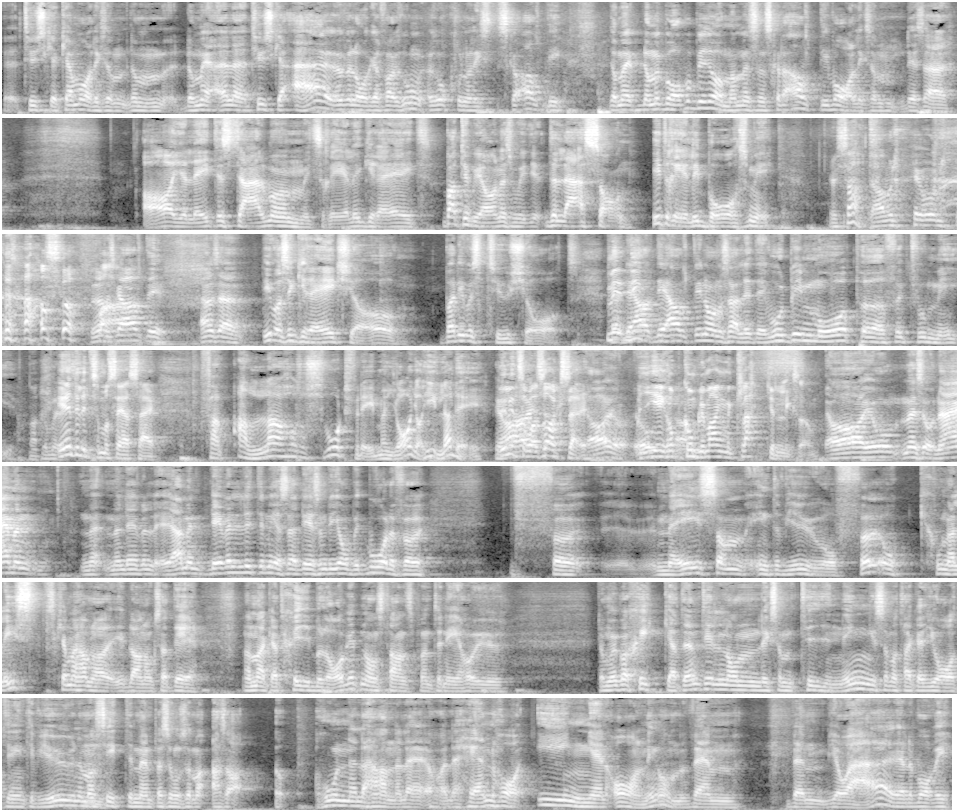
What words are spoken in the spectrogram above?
eh, Tyskar kan vara liksom, de, de är, eller tyskar är överlag i alla fall, rockjournalister ska alltid, de är, de är bra på att berömma men sen ska det alltid vara liksom, det är så här. Oh, your latest album, it's really great. But to be honest with you, the last song, it really bores me. Är det sant? Ja men jo, alltså, de ska alltid, ja, här, it was a great show. But it was too short. Men Men det, är, det- det är alltid någon så här lite, would be more perfect for me. De Är det inte lite som att säga så här, Fan alla har så svårt för dig, men ja, jag gillar dig. Det är Ja, lite samma sak så här. Ja, ja, jo, Ge ja. komplimang med klacken liksom. Ja, jo, men så. Nej, men, men, men, det, är väl, ja, men det är väl lite mer så här, det som blir jobbigt både för, för eh, mig som intervjuoffer och journalist kan man hamna ibland också att det man märker att skivbolaget någonstans på en turné har ju de har ju bara skickat den till någon liksom, tidning som har tackat ja till en intervju när man sitter med en person som, alltså, hon eller han eller, eller hen har ingen aning om vem, vem jag är eller vad vi...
